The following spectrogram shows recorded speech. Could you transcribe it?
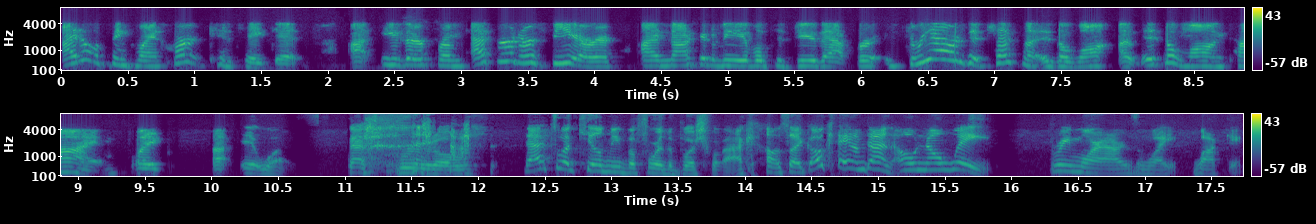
I don't think my heart can take it. Uh, either from effort or fear, I'm not going to be able to do that for three hours at chestnut. Is a long. Uh, it's a long time. Like uh, it was. That's brutal. That's what killed me before the bushwhack. I was like, okay, I'm done. Oh no, wait, three more hours of white walking.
